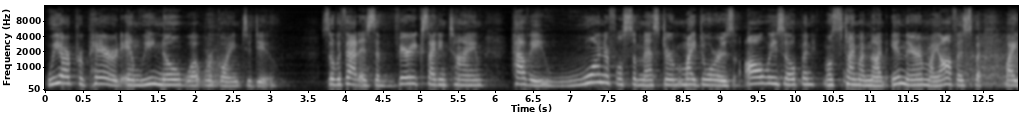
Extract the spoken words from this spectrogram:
we are prepared and we know what we're going to do. So, with that, it's a very exciting time. Have a wonderful semester. My door is always open. Most of the time, I'm not in there, my office, but my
